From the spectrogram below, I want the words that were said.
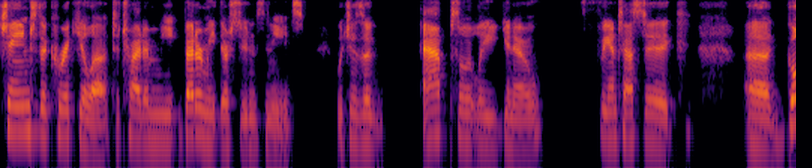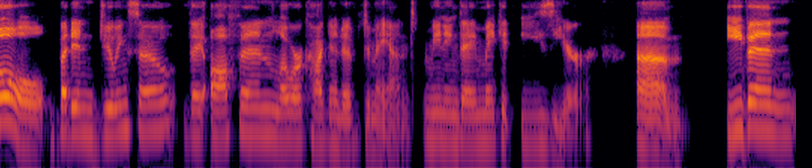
change the curricula to try to meet better meet their students' needs, which is a absolutely you know fantastic uh, goal, but in doing so, they often lower cognitive demand, meaning they make it easier. Um, even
